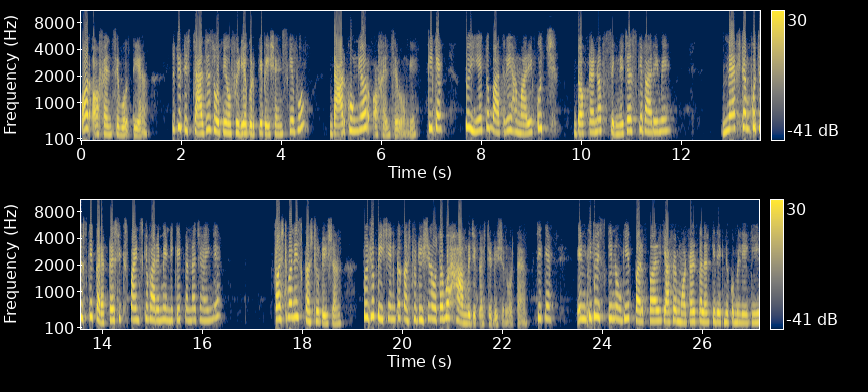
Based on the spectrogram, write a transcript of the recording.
और ऑफेंसिव होती है। तो जो डिस्चार्जेस होते हैं ओफीडिया ग्रुप के पेशेंट्स के, वो डार्क होंगे और ऑफेंसिव होंगे। ठीक है? तो ये तो बात रही हमारे कुछ डॉक्टर ऑफ़ सिग्नेचर्स के बारे में। नेक्स्ट हम कुछ उसके करेक्टरिस्टिक्स पॉइंट्स के बारे में इंडिकेट करना चाहेंगे। फ़र्स्ट वन इज़ कॉन्स्टिट्यूशन तो जो पेशेंट का कॉन्स्टिट्यूशन होता है, वो हैमरेजिक कॉन्स्टिट्यूशन होता है। ठीक है? इनकी जो स्किन होगी पर्पल या फिर मोटर कलर की देखने को मिलेगी।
